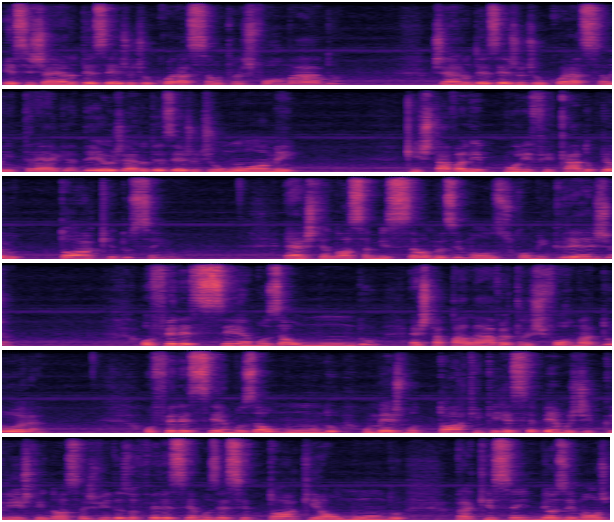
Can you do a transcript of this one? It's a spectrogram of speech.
Esse já era o desejo de um coração transformado, já era o desejo de um coração entregue a Deus, já era o desejo de um homem que estava ali purificado pelo toque do Senhor. Esta é nossa missão, meus irmãos, como igreja. Oferecermos ao mundo esta palavra transformadora oferecermos ao mundo o mesmo toque que recebemos de Cristo em nossas vidas, oferecemos esse toque ao mundo para que, meus irmãos,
